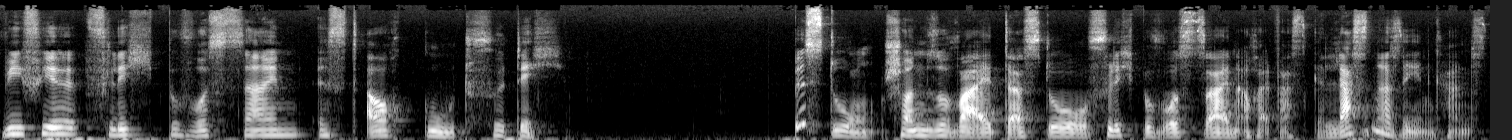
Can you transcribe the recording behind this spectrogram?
wie viel Pflichtbewusstsein ist auch gut für dich? Bist du schon so weit, dass du Pflichtbewusstsein auch etwas gelassener sehen kannst?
